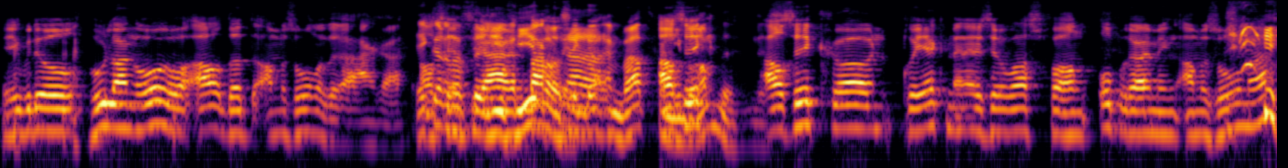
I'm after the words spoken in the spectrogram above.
Ik bedoel, hoe lang horen we al dat de Amazone eraan gaat? Ik Al dacht dat het jaren rivier was. 80. Ik dacht, en water kan Als niet branden. Dus- Als ik gewoon projectmanager was van opruiming Amazone,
